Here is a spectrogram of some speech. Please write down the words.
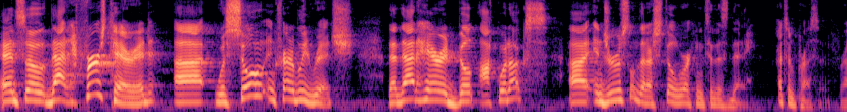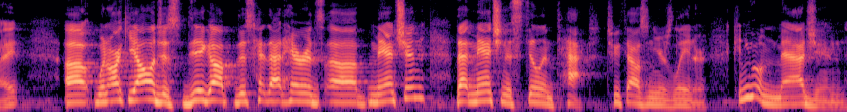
And so that first Herod uh, was so incredibly rich that that Herod built aqueducts uh, in Jerusalem that are still working to this day. That's impressive, right? Uh, when archaeologists dig up this, that Herod's uh, mansion, that mansion is still intact 2,000 years later. Can you imagine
